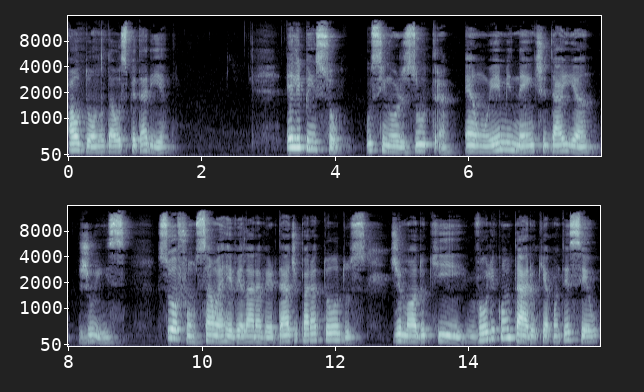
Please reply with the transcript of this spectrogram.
ao dono da hospedaria. Ele pensou: o Sr. Zutra é um eminente Dayan, juiz. Sua função é revelar a verdade para todos, de modo que vou lhe contar o que aconteceu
